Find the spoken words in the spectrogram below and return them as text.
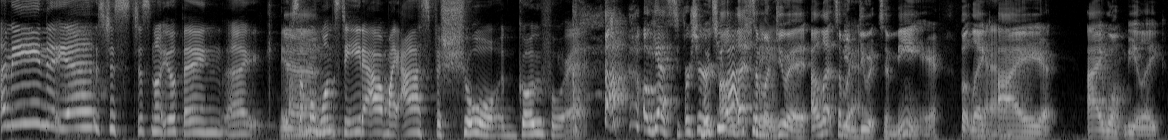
I mean, yeah, it's just just not your thing. Like, if someone wants to eat out my ass, for sure, go for it. Oh yes, for sure. I'll let someone do it. I'll let someone Yeah. do it to me. But like Yeah. I I won't be like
